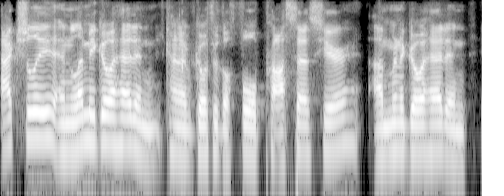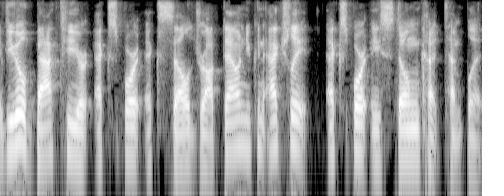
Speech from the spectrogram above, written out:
actually, and let me go ahead and kind of go through the full process here. I'm gonna go ahead and if you go back to your export Excel dropdown, you can actually export a stone cut template.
